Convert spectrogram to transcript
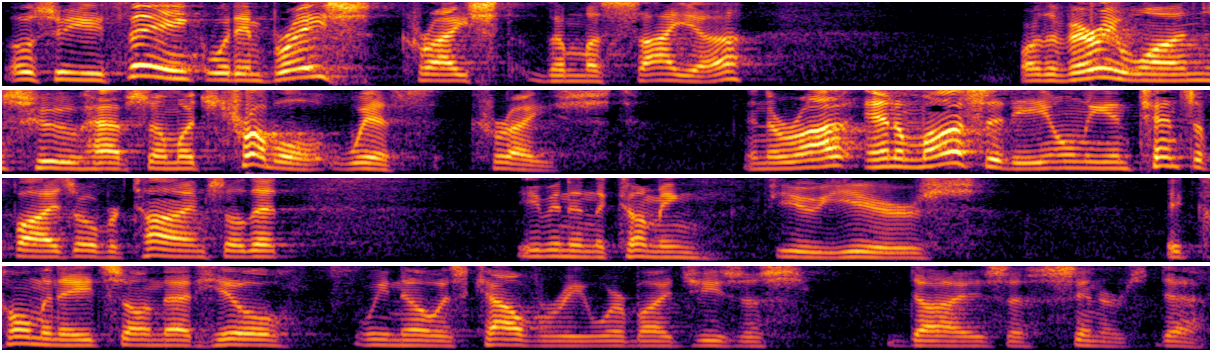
Those who you think would embrace Christ the Messiah are the very ones who have so much trouble with Christ. And their animosity only intensifies over time, so that even in the coming few years, it culminates on that hill we know as Calvary, whereby Jesus dies a sinner's death.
